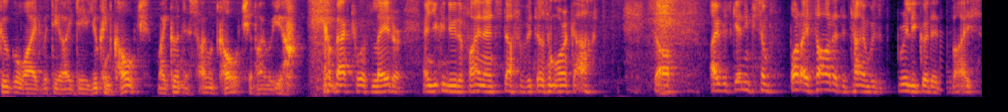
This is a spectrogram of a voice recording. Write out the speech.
Google eyed with the idea you can coach. My goodness, I would coach if I were you. Come back to us later and you can do the finance stuff if it doesn't work out. So I was getting some, what I thought at the time was really good advice.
